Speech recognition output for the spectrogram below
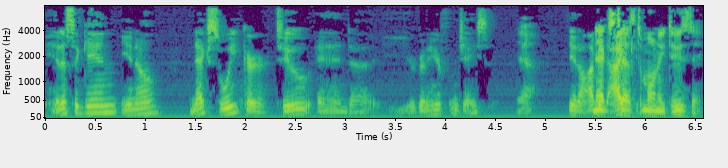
hit us again, you know, next week or two, and uh, you're going to hear from Jason. Yeah. You know, I Next mean, testimony Tuesday.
